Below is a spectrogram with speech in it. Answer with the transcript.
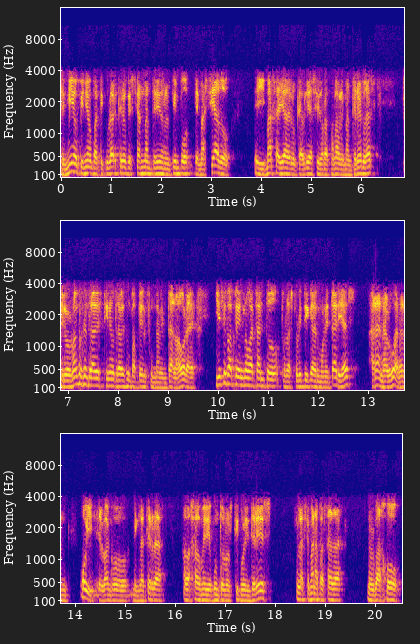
En mi opinión particular, creo que se han mantenido en el tiempo demasiado y más allá de lo que habría sido razonable mantenerlas, pero los bancos centrales tienen otra vez un papel fundamental ahora. Y ese papel no va tanto por las políticas monetarias, harán algo, harán. Hoy el Banco de Inglaterra ha bajado medio punto los tipos de interés. La semana pasada nos bajó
